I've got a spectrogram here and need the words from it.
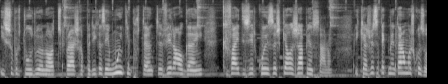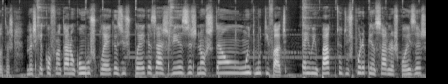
e, sobretudo, eu noto para as raparigas é muito importante haver alguém que vai dizer coisas que elas já pensaram e que às vezes até comentaram umas com as outras, mas que a confrontaram com os colegas e os colegas às vezes não estão muito motivados. Tem o impacto de os pôr a pensar nas coisas,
